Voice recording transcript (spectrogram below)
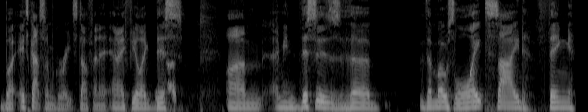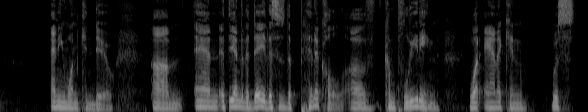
but it's got some great stuff in it, and I feel like this. Um, I mean, this is the the most light side thing anyone can do. Um, and at the end of the day, this is the pinnacle of completing what Anakin was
